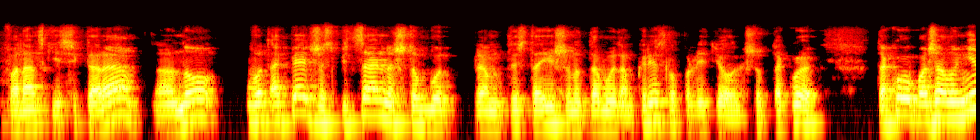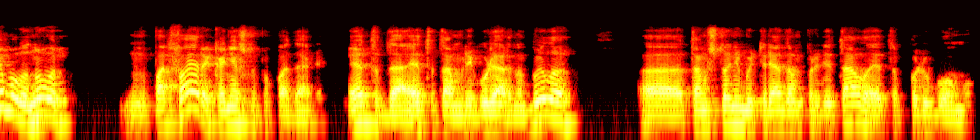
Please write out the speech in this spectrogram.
фанатские сектора, э, но вот опять же специально, чтобы вот прям ты стоишь и над тобой там кресло полетело или что-то такое, такого, пожалуй, не было. Ну вот под фаеры, конечно, попадали. Это да, это там регулярно было. Э, там что-нибудь рядом прилетало, это по-любому.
